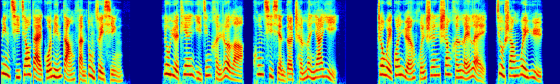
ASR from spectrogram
命其交代国民党反动罪行。六月天已经很热了，空气显得沉闷压抑。这位官员浑身伤痕累累，旧伤未愈，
